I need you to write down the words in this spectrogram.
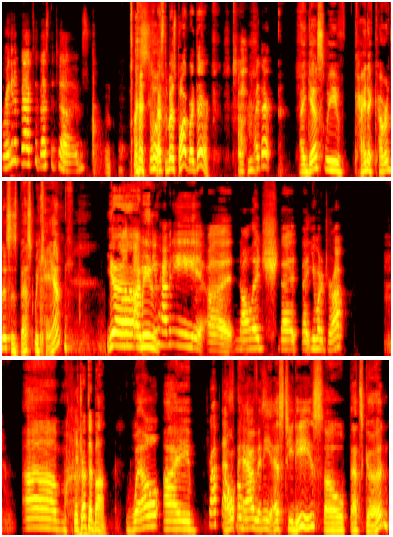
Bringing it back to best of times. So- That's the best part right there. Right there. I guess we've kind of covered this as best we can. Yeah, Well, I mean, do you have any uh, knowledge that that you want to drop? Um, yeah, drop that bomb. well, I Drop that. don't smoke have juice. any STDs, so that's good.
